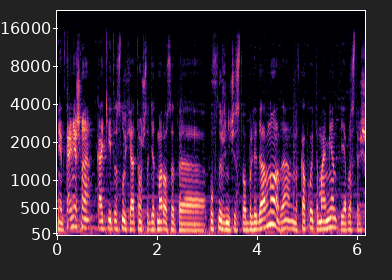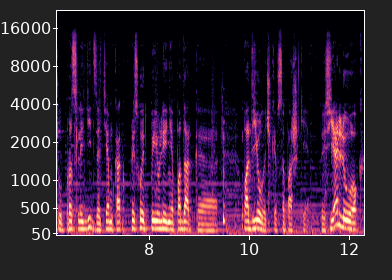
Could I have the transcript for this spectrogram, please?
Нет, конечно, какие-то слухи о том, что Дед Мороз это фуфлыжничество были давно, да, но в какой-то момент я просто решил проследить за тем, как происходит появление подарка под елочкой в сапожке. То есть я лег,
